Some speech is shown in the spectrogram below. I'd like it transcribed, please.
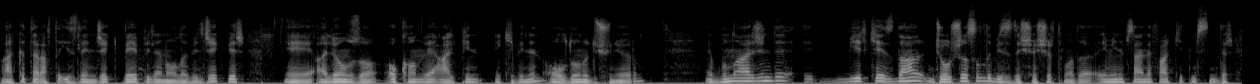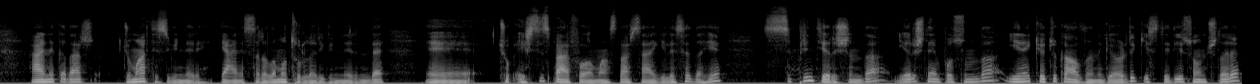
arka tarafta izlenecek B planı olabilecek bir e, Alonso, Ocon ve Alpine ekibinin olduğunu düşünüyorum. E, bunun haricinde e, bir kez daha George Russell bizi de şaşırtmadı. Eminim sen de fark etmişsindir. Her ne kadar cumartesi günleri yani sıralama turları günlerinde e, çok eşsiz performanslar sergilese dahi sprint yarışında yarış temposunda yine kötü kaldığını gördük. İstediği sonuçları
